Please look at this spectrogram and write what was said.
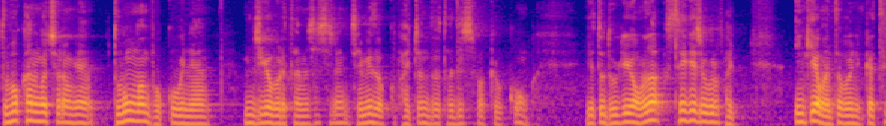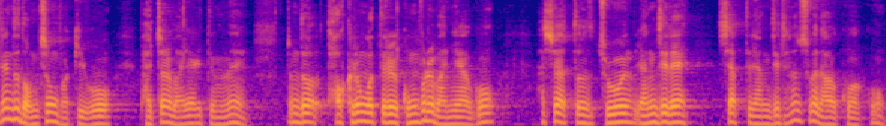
도복하는 것처럼 그냥 도복만 벗고 그냥 움직여 버렸다면 사실은 재미도 없고 발전도 더딜 수밖에 없고 이게 또 노기가 워낙 세계적으로 발- 인기가 많다 보니까 트렌드도 엄청 바뀌고 발전을 많이 하기 때문에 좀더더 그런 것들을 공부를 많이 하고 하셔야 또 좋은 양질의 시합들 양질의 선수가 나올 것 같고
